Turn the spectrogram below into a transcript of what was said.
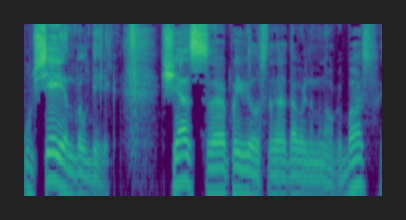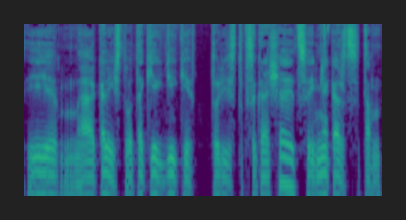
усеян был берег. Сейчас э, появилось э, довольно много баз, и количество таких диких туристов сокращается, и мне кажется, там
